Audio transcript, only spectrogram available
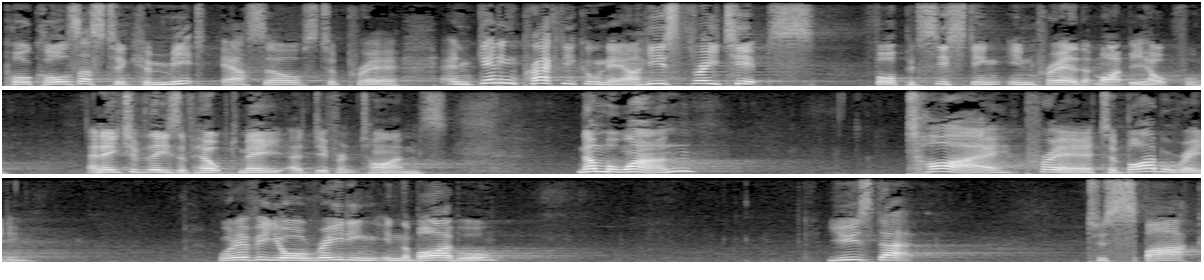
Paul calls us to commit ourselves to prayer. And getting practical now, here's three tips for persisting in prayer that might be helpful. And each of these have helped me at different times. Number one, tie prayer to Bible reading. Whatever you're reading in the Bible, use that to spark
